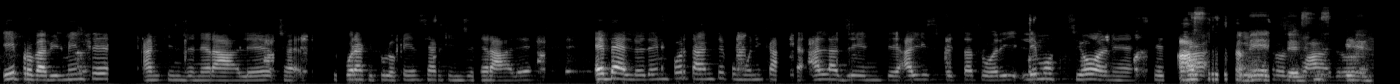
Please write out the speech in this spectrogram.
e probabilmente anche in generale, cioè sicura che tu lo pensi anche in generale, è bello ed è importante comunicare alla gente, agli spettatori, l'emozione che sta dietro il quadro. Sì,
